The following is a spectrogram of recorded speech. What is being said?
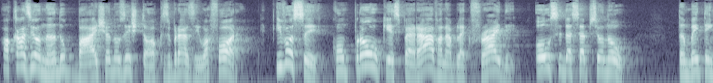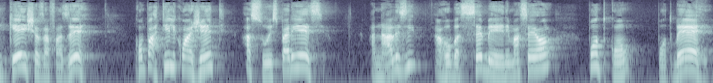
ocasionando baixa nos estoques Brasil afora. E você, comprou o que esperava na Black Friday ou se decepcionou? Também tem queixas a fazer? Compartilhe com a gente a sua experiência. análise@cbnmaceió.com.br.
